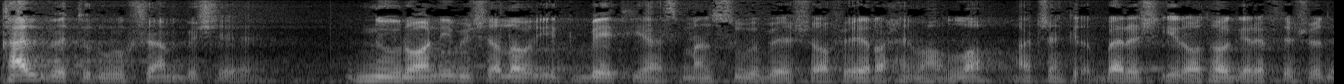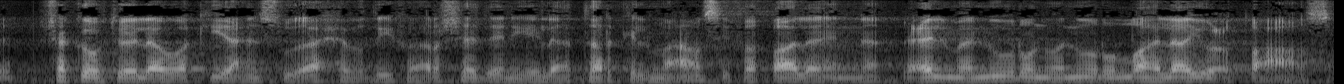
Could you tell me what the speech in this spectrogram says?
قلبت روشن بشه نورانی بشه. الله یک بیتی هست منصوب به شافعی رحمه الله. هرچند که برش ایرادها گرفته شده. شکوت الى وکیع عن سوء حفظی فارشدنی الى ترک المعاصی فقال ان العلم نور و نور الله لا يعطى عاصی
